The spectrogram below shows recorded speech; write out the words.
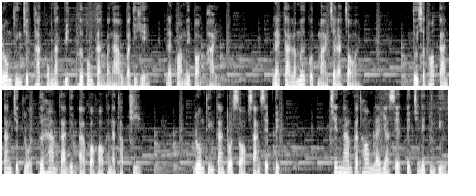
รวมถึงจุดพักของนักบิดเพื่อป้องกันปัญหาอุบัติเหตุ และความไม่ปลอดภัย และการละเมิดกฎหมายจราจร โดยเฉพาะการตั้งจุดตรวจเพื่อห้ามการดื่มแอลกอฮอล์ขณะขับขี่ รวมถึงการตรวจสอบสารเสพติด เช่นน้ำกระท่อมและยาเสพติดชนิดอื่น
